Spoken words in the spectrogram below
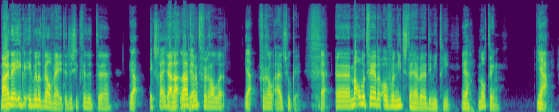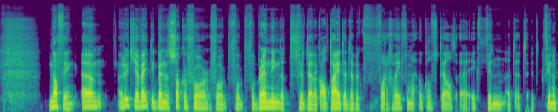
Maar Ja. nee, ik, ik wil het wel weten. Dus ik vind het... eh, Ja, ik schrijf ja, la- op, laten ja? we het vooral, Ja. vooral uitzoeken. Ja. Eh, maar om het verder over niets te hebben, Dimitri. Ja. Nothing. Ja, nothing. Ehm Ruud, jij weet, ik ben een sokker voor, voor, voor, voor branding. Dat vertel ik altijd. Dat heb ik vorige week voor mij ook al verteld. Eh, ik vind, het, het, het, ik vind het,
